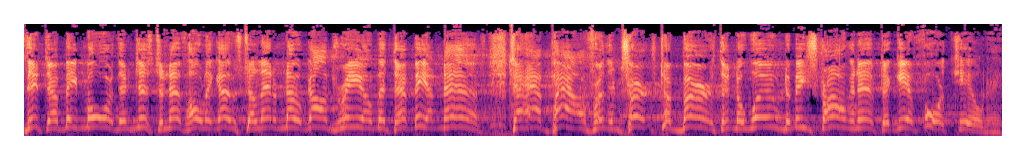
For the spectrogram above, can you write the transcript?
that there'll be more than just enough Holy Ghost to let them know God's real, but there'll be enough to have power for the church to birth and the womb to be strong enough to give forth children.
